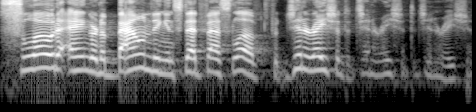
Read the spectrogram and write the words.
slow to anger and abounding in steadfast love from generation to generation to generation.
